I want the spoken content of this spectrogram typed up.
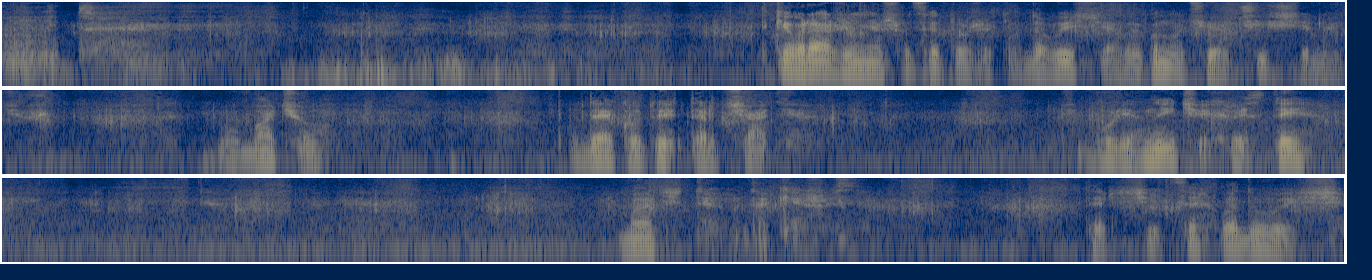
От. Таке враження, що це теж кладовище, але воно чи очищене, чи що. Бо бачу, подекуди терчать. Чи буряни, чи хрести. Бачите, таке щось. Терчить. Це кладовище,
